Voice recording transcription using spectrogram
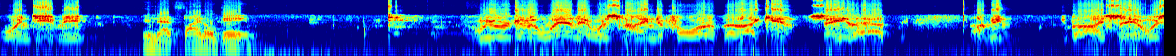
When do you mean? in that final game? We were going to win. It was nine to four, but I can't say that. I mean, but I say it was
